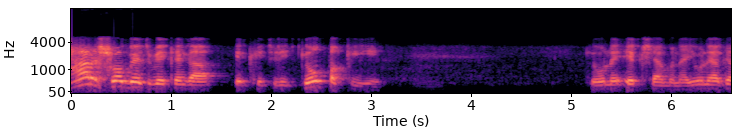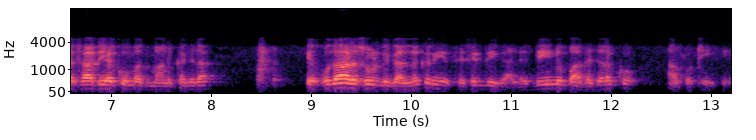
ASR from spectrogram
ہر شعبے چ ویکھے گا کہ کھچڑی کیوں پکی ہے؟ کہ انہیں ایک شہ منائی۔ انہیں آخیا ساری حکومت مان کنجرا۔ کہ خدا رسول کی گل نہ کریے اتنے سیدھی گل ہے۔ دین نو پاسے چ رکھو۔ آپ کو ٹھیک ہے۔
